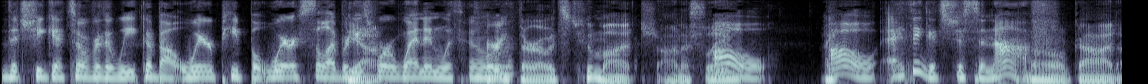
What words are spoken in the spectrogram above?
that she gets over the week about where people, where celebrities Yeah. were, when, and with whom. Very thorough. It's too much, honestly. oh, oh, I think it's just enough. Oh God!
